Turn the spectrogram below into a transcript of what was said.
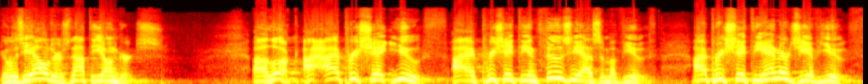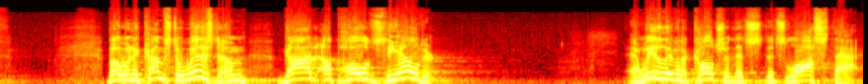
It was the elders, not the youngers. Uh, look, I, I appreciate youth. I appreciate the enthusiasm of youth. I appreciate the energy of youth. But when it comes to wisdom, God upholds the elder. And we live in a culture that's, that's lost that.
